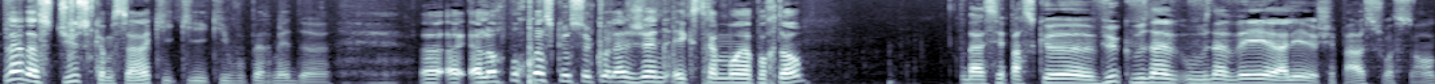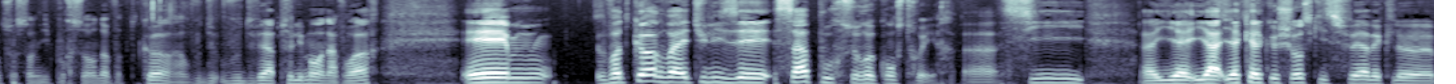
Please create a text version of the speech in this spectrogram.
plein d'astuces comme ça qui, qui, vous permettent de. Euh, alors pourquoi est-ce que ce collagène est extrêmement important? Bah, c'est parce que vu que vous avez, vous avez allez, je sais pas, 60-70% dans votre corps, hein, vous, vous, devez absolument en avoir. Et votre corps va utiliser ça pour se reconstruire. Euh, si euh, il y, a quelque chose qui se fait avec le,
